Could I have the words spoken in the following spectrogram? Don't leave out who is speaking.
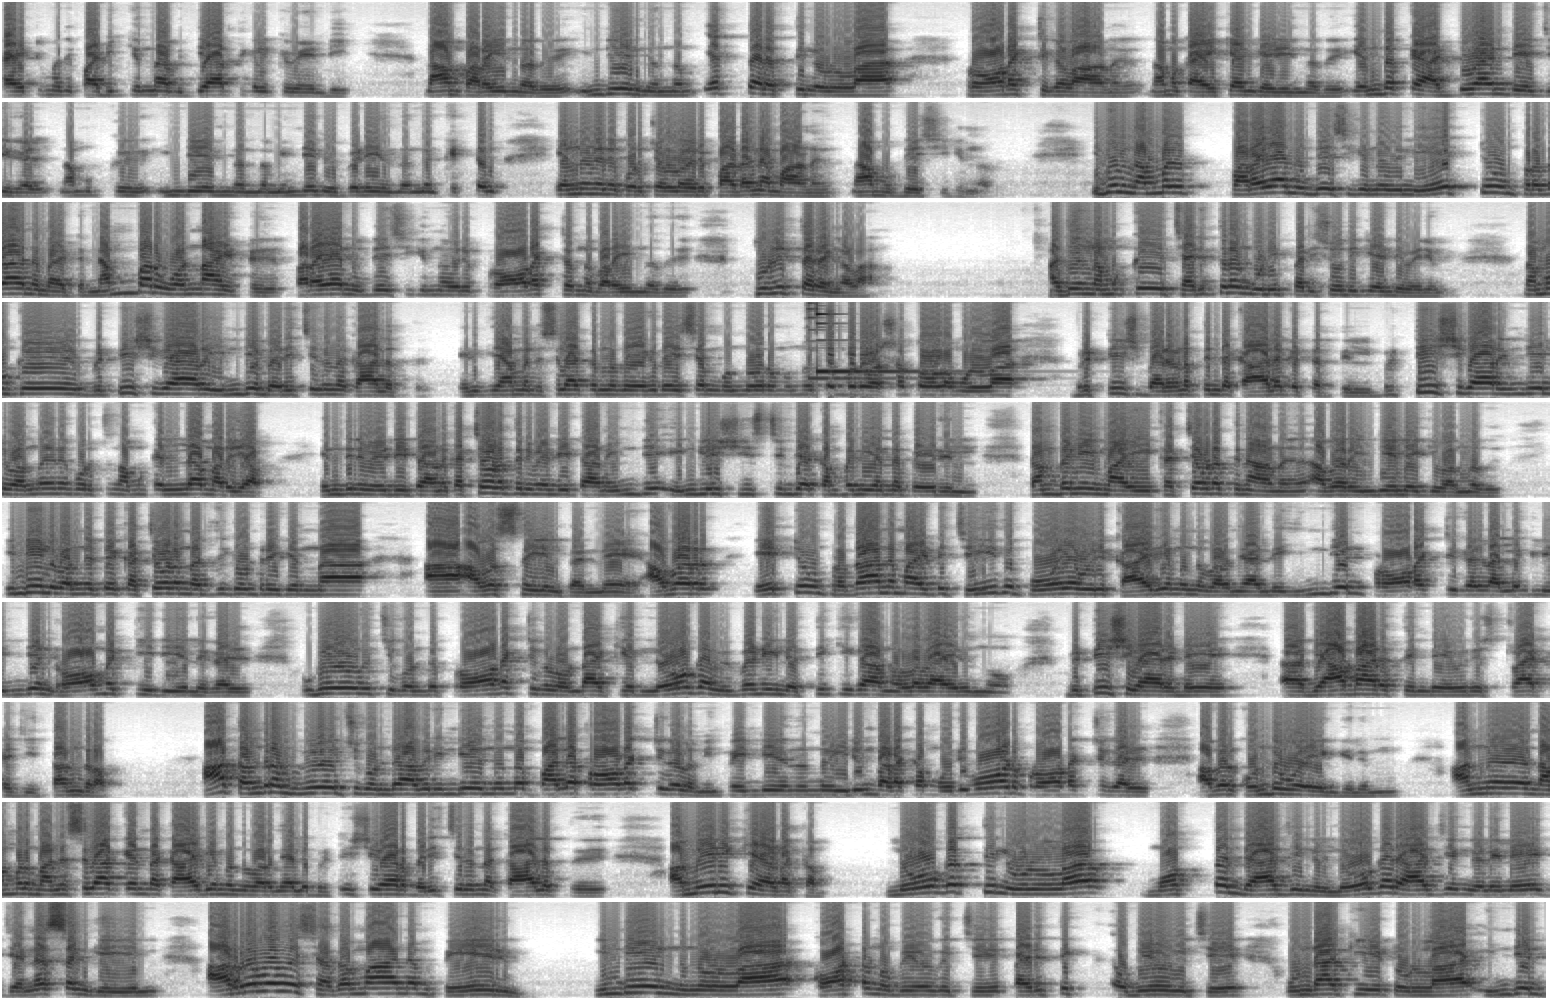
Speaker 1: കയറ്റുമതി പഠിക്കുന്ന വിദ്യാർത്ഥികൾക്ക് വേണ്ടി നാം പറയുന്നത് ഇന്ത്യയിൽ നിന്നും എത്തരത്തിലുള്ള പ്രോഡക്റ്റുകളാണ് നമുക്ക് അയക്കാൻ കഴിയുന്നത്. എന്തൊക്കെ അഡ്വാന്റേജുകൾ നമുക്ക് ഇന്ത്യയിൽ നിന്നും ഇന്ത്യൻ വിപണിയിൽ നിന്നും കിട്ടും എന്നതിനെ കുറിച്ചുള്ള ഒരു പഠനമാണ് നാം ഉദ്ദേശിക്കുന്നത്. ഇതിൽ നമ്മൾ പറയാൻ ഉദ്ദേശിക്കുന്നതിൽ ഏറ്റവും പ്രധാനമായിട്ട് നമ്പർ വൺ ആയിട്ട് പറയാൻ ഉദ്ദേശിക്കുന്ന ഒരു പ്രോഡക്റ്റ് എന്ന് പറയുന്നത് തുണിത്തരങ്ങളാണ്. അത് നമുക്ക് ചരിത്രം കൂടി പരിശോധിക്കേണ്ടി വരും. നമുക്ക് ബ്രിട്ടീഷുകാർ ഇന്ത്യ ഭരിച്ചിരുന്ന കാലത്ത് എനിക്ക് ഞാൻ മനസ്സിലാക്കുന്നത് ഏകദേശം മുന്നൂറ് മുന്നൂറ്റമ്പത് വർഷത്തോളമുള്ള ബ്രിട്ടീഷ് ഭരണത്തിന്റെ കാലഘട്ടത്തിൽ ബ്രിട്ടീഷുകാർ ഇന്ത്യയിൽ വന്നതിനെ കുറിച്ച് നമുക്കെല്ലാം അറിയാം. എന്തിനു വേണ്ടിയിട്ടാണ്? കച്ചവടത്തിന് വേണ്ടിയിട്ടാണ് India English East India Company എന്ന പേരിൽ കമ്പനിയുമായി കച്ചവടത്തിനാണ് അവർ ഇന്ത്യയിലേക്ക് വന്നത്. ഇന്ത്യയിൽ വന്നിട്ട് കച്ചവടം നടത്തിക്കൊണ്ടിരിക്കുന്ന ആ അവസ്ഥയിൽ തന്നെ അവർ ഏറ്റവും പ്രധാനമായിട്ട് ചെയ്തു പോയ ഒരു കാര്യം എന്ന് പറഞ്ഞാൽ ഇന്ത്യൻ പ്രോഡക്റ്റുകൾ അല്ലെങ്കിൽ ഇന്ത്യൻ റോ മെറ്റീരിയലുകൾ ഉപയോഗിച്ചുകൊണ്ട് പ്രോഡക്റ്റുകൾ ഉണ്ടാക്കി ലോക വിപണിയിൽ എത്തിക്കുക എന്നുള്ളതായിരുന്നു ബ്രിട്ടീഷുകാരുടെ വ്യാപാരത്തിന്റെ ഒരു സ്ട്രാറ്റജി തന്ത്രം. ആ തന്ത്രം ഉപയോഗിച്ചുകൊണ്ട് അവർ ഇന്ത്യയിൽ നിന്നും പല പ്രോഡക്റ്റുകളും ഇപ്പൊ ഇന്ത്യയിൽ നിന്നും ഇരുമ്പടക്കം ഒരുപാട് പ്രോഡക്റ്റുകൾ അവർ കൊണ്ടുപോയെങ്കിലും അന്ന് നമ്മൾ മനസ്സിലാക്കേണ്ട കാര്യം എന്ന് പറഞ്ഞാൽ ബ്രിട്ടീഷുകാർ ഭരിച്ചിരുന്ന കാലത്ത് അമേരിക്ക അടക്കം ലോകത്തിലുള്ള മൊത്തം രാജ്യങ്ങൾ ലോക രാജ്യങ്ങളിലെ ജനസംഖ്യയിൽ അറുപത് ശതമാനം പേരും ഇന്ത്യയിൽ നിന്നുള്ള കോട്ടൺ ഉപയോഗിച്ച് പരുത്തി ഉപയോഗിച്ച് ഉണ്ടാക്കിയിട്ടുള്ള ഇന്ത്യൻ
